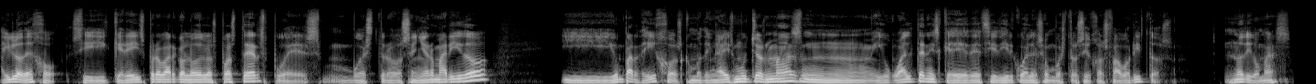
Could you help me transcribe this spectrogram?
Ahí lo dejo. Si queréis probar con lo de los pósters, pues vuestro señor marido y un par de hijos. Como tengáis muchos más, mm, igual tenéis que decidir cuáles son vuestros hijos favoritos. No digo más.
